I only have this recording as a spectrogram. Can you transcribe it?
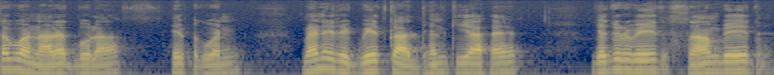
तब वह नारद बोला, हे भगवान, मैंने ऋग्वेद का अध्ययन किया है। यजुर्वेद, सामवेद,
